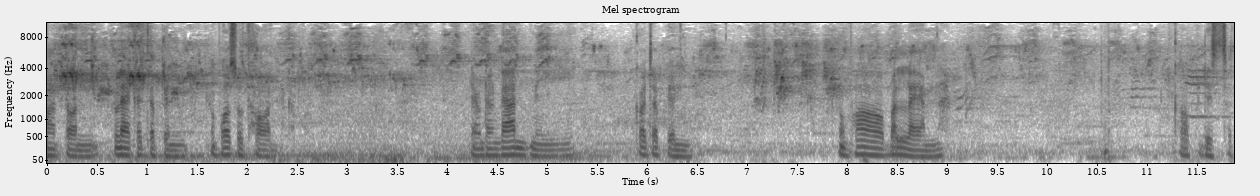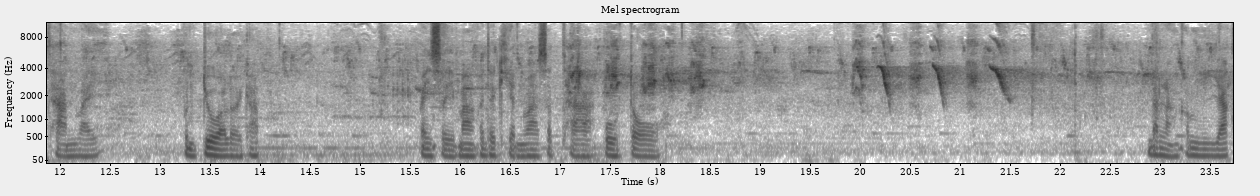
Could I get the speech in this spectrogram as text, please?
มาตอนแรกก็จะเป็นหลวงพ่อโสุธรครับแล้วทางด้านนี้ก็จะเป็นหลวงพ่อบ้านแหลมนะ ก็ประดิษฐานไว้บนจั่วเลยครับ ไปเสยมาก็จะเขียนว่าศรัทธาปูโต ด้านหลังก็มียักษ์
